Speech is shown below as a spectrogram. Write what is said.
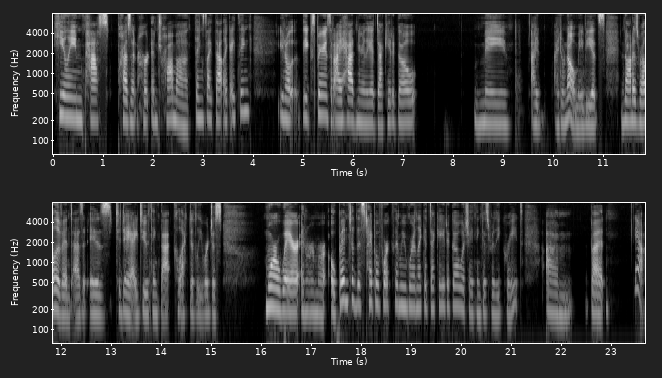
healing past, present hurt and trauma, things like that. Like, I think, you know, the experience that I had nearly a decade ago may, I, I don't know, maybe it's not as relevant as it is today. I do think that collectively we're just more aware and we're more open to this type of work than we were like a decade ago, which I think is really great. Um, but yeah.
